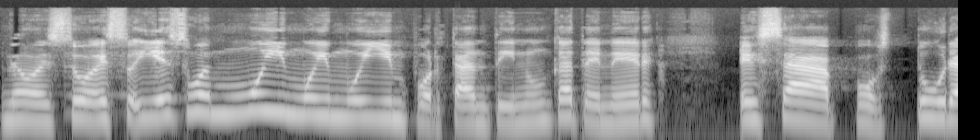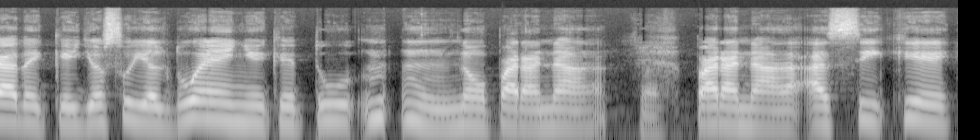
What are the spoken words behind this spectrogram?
no, eso, eso, y eso es muy, muy, muy importante y nunca tener esa postura de que yo soy el dueño y que tú, mm, mm, no, para nada, para nada. Así que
